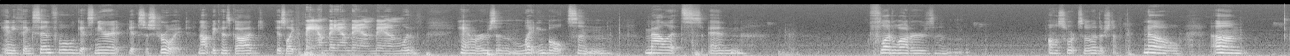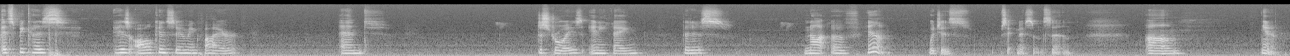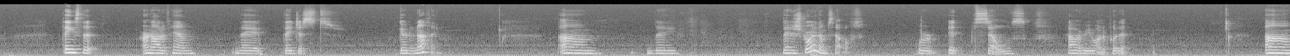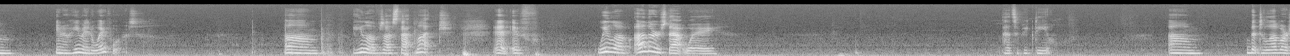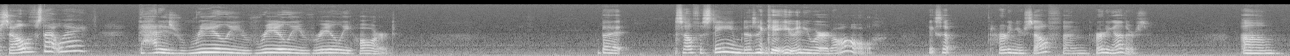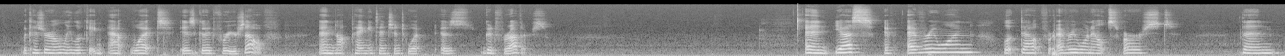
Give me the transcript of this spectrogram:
Anything sinful gets near it, gets destroyed. Not because God is like bam, bam, bam, bam with hammers and lightning bolts and mallets and floodwaters and all sorts of other stuff. No, um, it's because his all consuming fire and destroys anything that is not of him, which is sickness and sin. Um, you know, things that are not of him, they they just go to nothing. Um, they they destroy themselves or it selves, however you want to put it. Um, you know, he made a way for us. Um, he loves us that much. And if we love others that way, that's a big deal. Um, but to love ourselves that way, that is really, really, really hard. But self esteem doesn't get you anywhere at all, except hurting yourself and hurting others. Um, because you're only looking at what is good for yourself and not paying attention to what is good for others. And yes, if everyone looked out for everyone else first, then,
